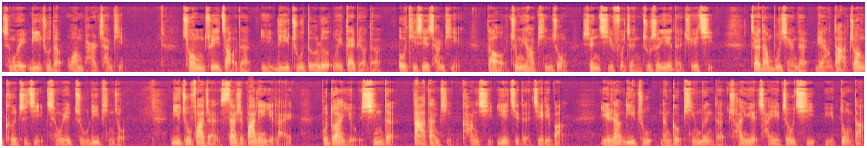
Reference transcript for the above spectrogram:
成为丽珠的王牌产品。从最早的以丽珠德乐为代表的 OTC 产品到中药品种升旗辅正注射液的崛起，再到目前的两大专科制剂成为主力品种，立珠发展三十八年以来，不断有新的大单品扛起业绩的接力棒，也让立珠能够平稳地穿越产业周期与动荡。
